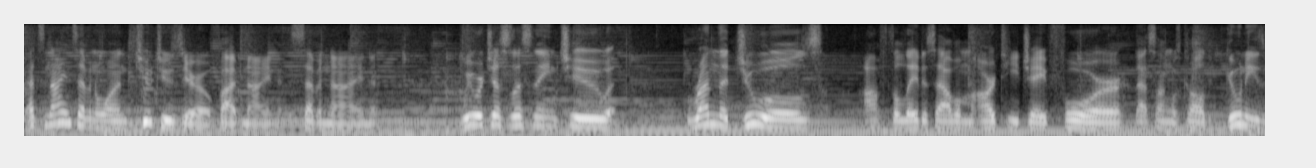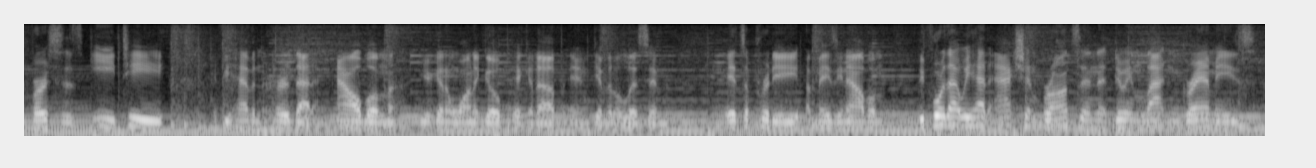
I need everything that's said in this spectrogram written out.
that's 971-220-5979. We were just listening to Run the Jewels off the latest album RTJ4. That song was called Goonies versus E.T. If you haven't heard that album, you're going to want to go pick it up and give it a listen. It's a pretty amazing album. Before that, we had Action Bronson doing Latin Grammys.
